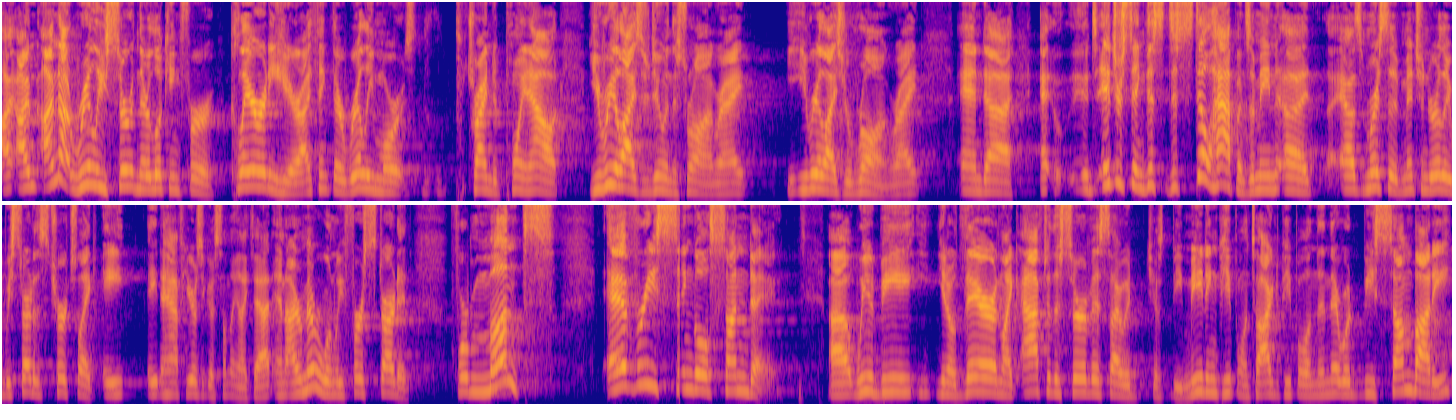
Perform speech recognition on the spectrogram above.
I, I'm, I'm not really certain they're looking for clarity here. I think they're really more trying to point out, you realize you're doing this wrong, right? You realize you're wrong, right? And uh, it's interesting, this, this still happens. I mean, uh, as Marissa mentioned earlier, we started this church like eight, eight and a half years ago, something like that. And I remember when we first started, for months, every single Sunday, uh, we would be, you know, there and like after the service, I would just be meeting people and talking to people. And then there would be somebody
